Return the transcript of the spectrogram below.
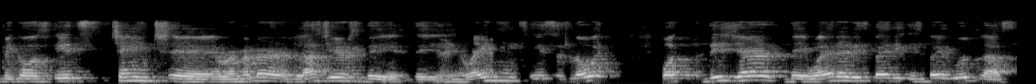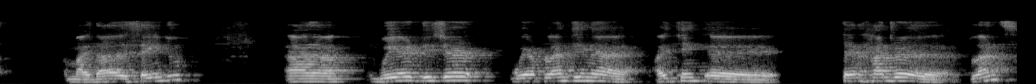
because it's changed. Uh, remember last year's the the raining is slowed, but this year the weather is very is very good. Last my dad is saying you. Uh, we're this year we are planting uh, I think uh, 1,000 plants.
